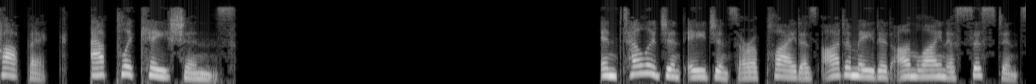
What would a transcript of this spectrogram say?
Topic: Applications. Intelligent agents are applied as automated online assistants,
